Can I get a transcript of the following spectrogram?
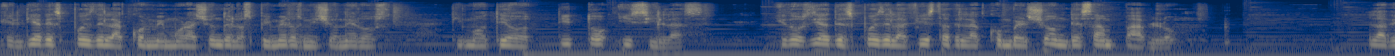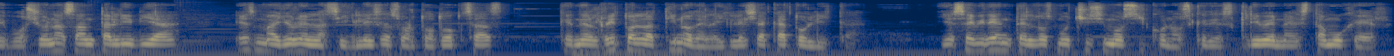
el día después de la conmemoración de los primeros misioneros Timoteo, Tito y Silas, y dos días después de la fiesta de la conversión de San Pablo. La devoción a Santa Lidia es mayor en las iglesias ortodoxas que en el rito latino de la Iglesia Católica, y es evidente en los muchísimos iconos que describen a esta mujer.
